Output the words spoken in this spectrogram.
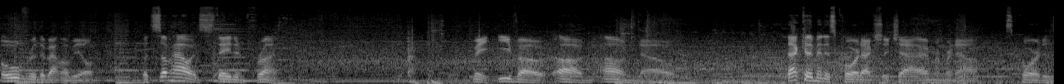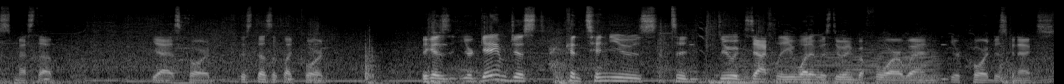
over the Batmobile but somehow it stayed in front. Wait, Evoh. Oh, oh no. That could have been his cord, actually, chat. I remember now. His cord is messed up. Yeah, his cord. This does look like cord. Because your game just continues to do exactly what it was doing before when your cord disconnects.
